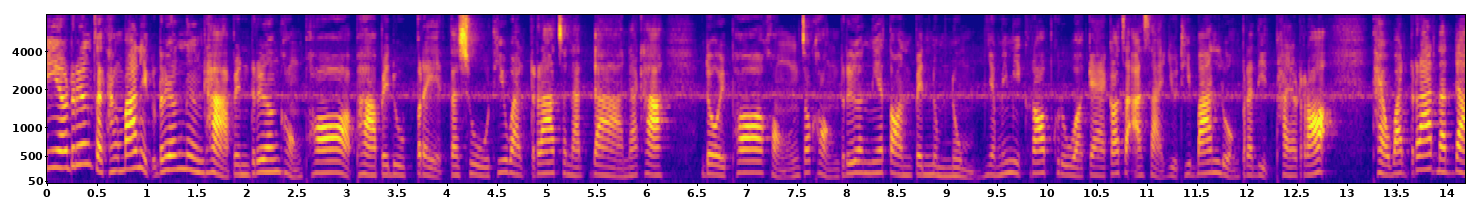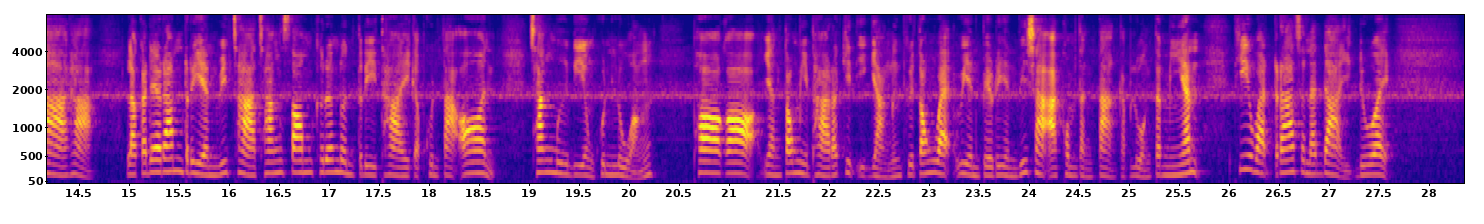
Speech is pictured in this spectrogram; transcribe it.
มีเรื่องจากทางบ้านอีกเรื่องหนึ่งค่ะ เป็นเรื่องของพ่อพาไปดูเปรตตะชูที่วัดราชนัดดานะคะ โดยพ่อของเจ้าของเรื่องเนี่ยตอนเป็นหนุ่มๆ ยังไม่มีครอบครัวแกก็จะอาศัยอยู่ที่บ้านหลวงประดิษฐ์ไพเราะ แถววัดราชนัดดาค่ะ แล้วก็ได้ร่ำเรียนวิชาช่างซ่อมเครื่องดนตรีไทยกับคุณตาอ้อน ช่างมือดีของคุณหลวง พ่อก็ยังต้องมีภารกิจอีกอย่างหนึ่งคือต้องแวะเวียนไปเรียนวิชาอาคมต่างๆ กับหลวงตะเมียน ที่วัดราชนัดดาอีกด้วย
